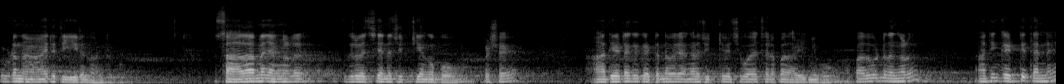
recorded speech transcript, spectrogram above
ഇവിടെ നിന്ന് ആര് തീരുന്നുണ്ട്? സാധാരണ ഞങ്ങൾ ഇതിൽ വെച്ച് തന്നെ ചുറ്റി അങ്ങ് പോകും. പക്ഷേ ആദ്യമായിട്ടൊക്കെ കെട്ടുന്നവർ അങ്ങനെ ചുറ്റി വെച്ച് പോയാൽ ചിലപ്പോൾ അത് അഴിഞ്ഞു പോകും. അപ്പോൾ അതുകൊണ്ട് നിങ്ങൾ ആദ്യം കെട്ടി തന്നെ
